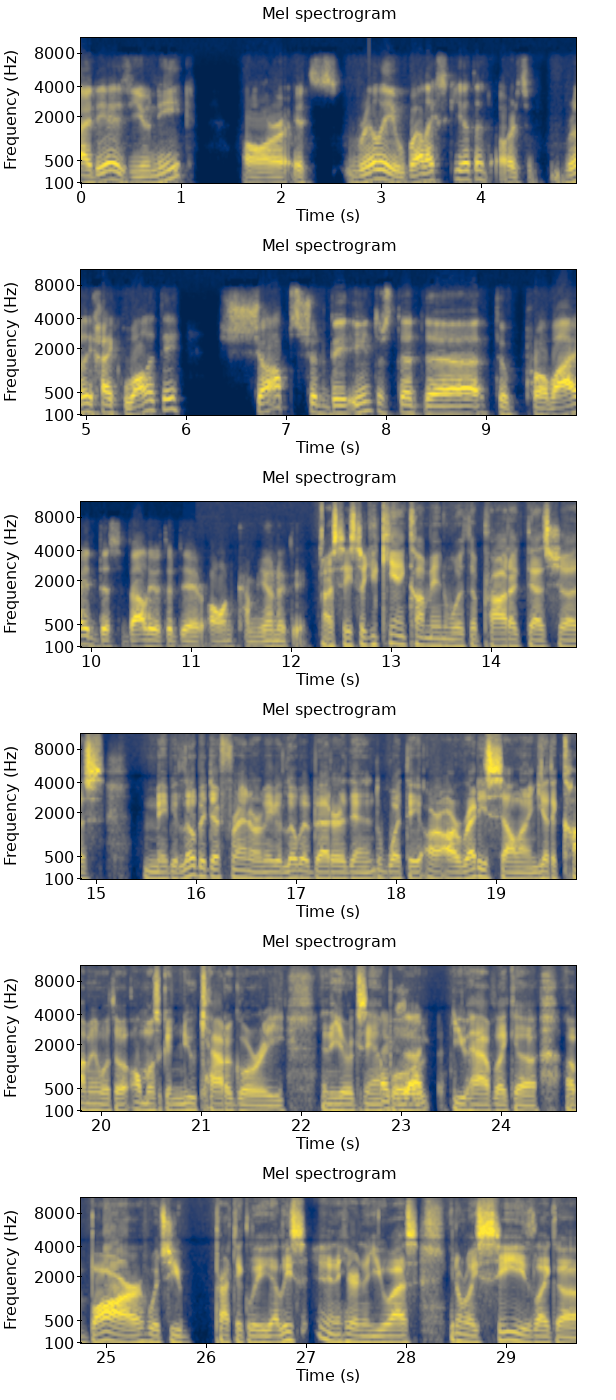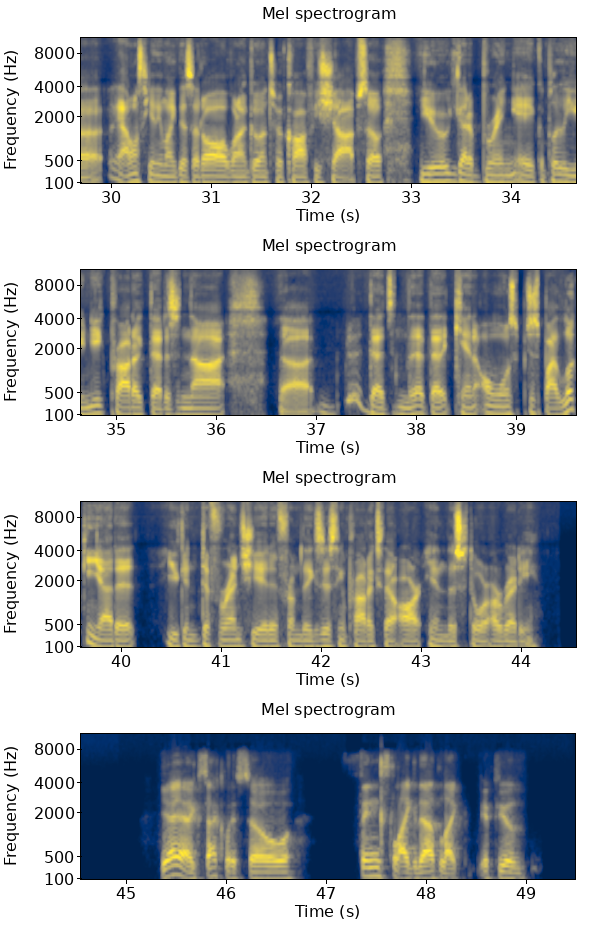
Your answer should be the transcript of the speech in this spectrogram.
idea is unique or it's really well executed or it's really high quality, shops should be interested uh, to provide this value to their own community. I see. So you can't come in with a product that's just maybe a little bit different or maybe a little bit better than what they are already selling. You have to come in with a, almost like a new category. In your example, exactly. you have like a, a bar, which you practically, at least in, here in the U.S., you don't really see like a. I don't see anything like this at all when I go into a coffee shop. So you you got to bring a completely unique product that is not uh, that's that that can almost just by looking at it, you can differentiate it from the existing products that are in the store already. Yeah, yeah, exactly. So things like that, like if you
